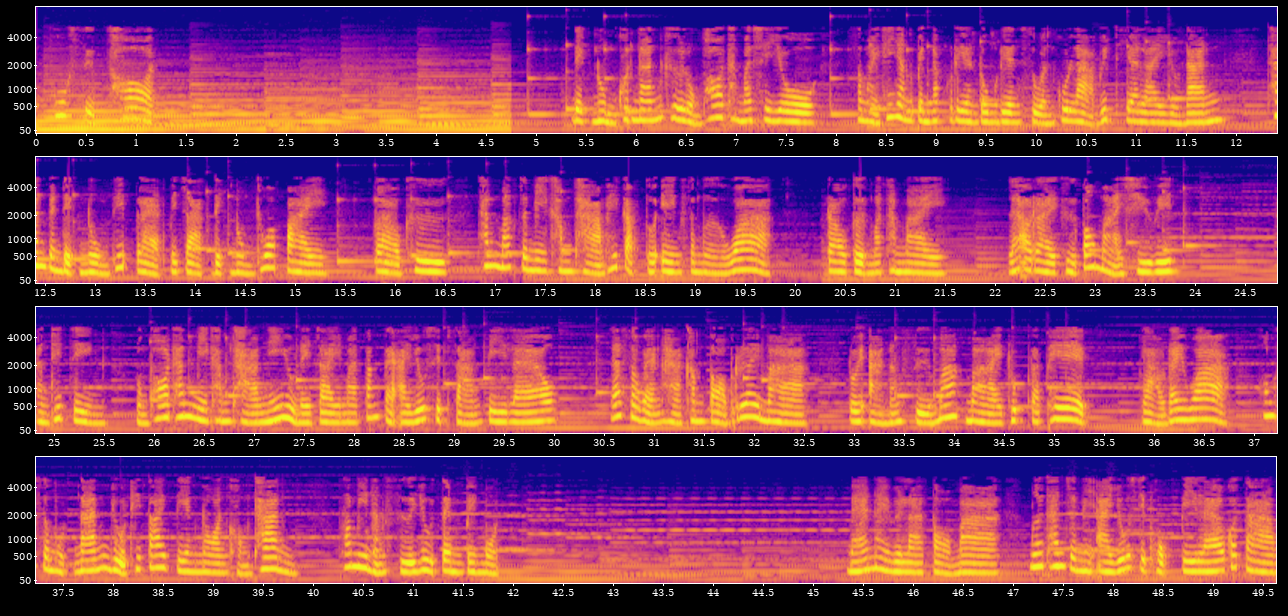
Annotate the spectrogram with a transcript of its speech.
บผู้สืบทอด เด็กหนุ่มคนนั้นคือหลวงพ่อธรรมชโย สมัยที่ยังเป็นนักเรียนโรงเรียนสวนกุหลาบวิทยาลัยอยู่นั้น ท่านเป็นเด็กหนุ่มที่แปลกไปจากเด็กหนุ่มทั่วไป กล่าวคือ ท่านมักจะมีคำถามให้กับตัวเองเสมอว่า เราเกิดมาทำไม และอะไรคือเป้าหมายชีวิต อันที่จริง ลวงพ่อท่านมีคำถามนี้อยู่ในใจมาตั้งแต่อายุ 13 ปีแล้ว และแสวงหาคำตอบเรื่อยมา โดยอ่านหนังสือมากมายทุกประเภท กล่าวได้ว่าห้องสมุดนั้นอยู่ที่ใต้เตียงนอนของท่าน เพราะมีหนังสืออยู่เต็มไปหมด แม้ในเวลาต่อมาเมื่อท่านจะมีอายุ 16 ปีแล้วก็ตาม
